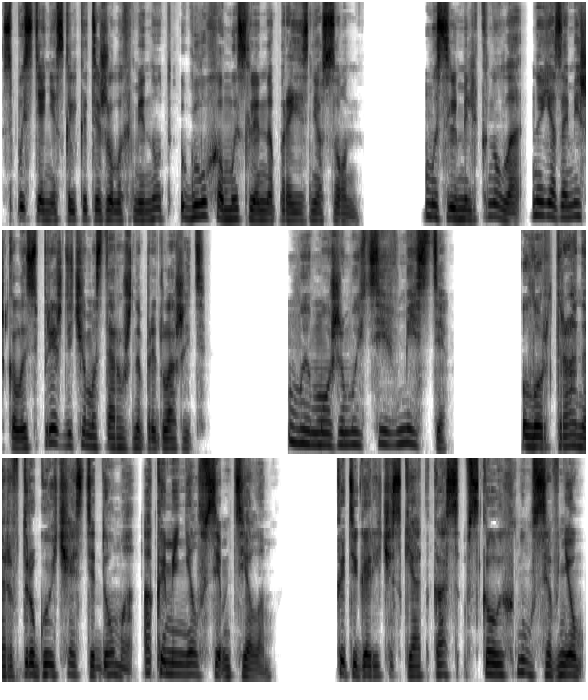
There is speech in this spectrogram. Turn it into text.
Спустя несколько тяжелых минут глухо мысленно произнес он. Мысль мелькнула, но я замешкалась, прежде чем осторожно предложить. «Мы можем уйти вместе». Лорд Раннер в другой части дома окаменел всем телом. Категорический отказ всколыхнулся в нем,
